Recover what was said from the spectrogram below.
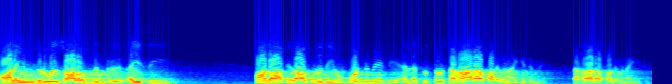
ஆலயம் தொழுவது சாலவும் என்று ஐசி மாதா பிதா குரு தெய்வம் ஒண்ணுமே இல்லையே. எல்லாம் சுத்தம் சகாரா பாலைவன் ஆகிட்டோமே சகாரா பாலைவன் ஆகிட்டோம்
